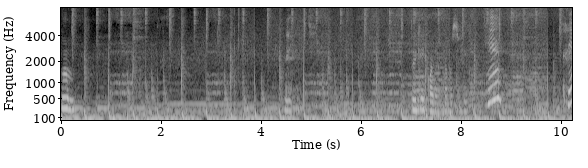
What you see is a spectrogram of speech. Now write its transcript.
Мам. То який колір в тебе, Софіка? Це? Це?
